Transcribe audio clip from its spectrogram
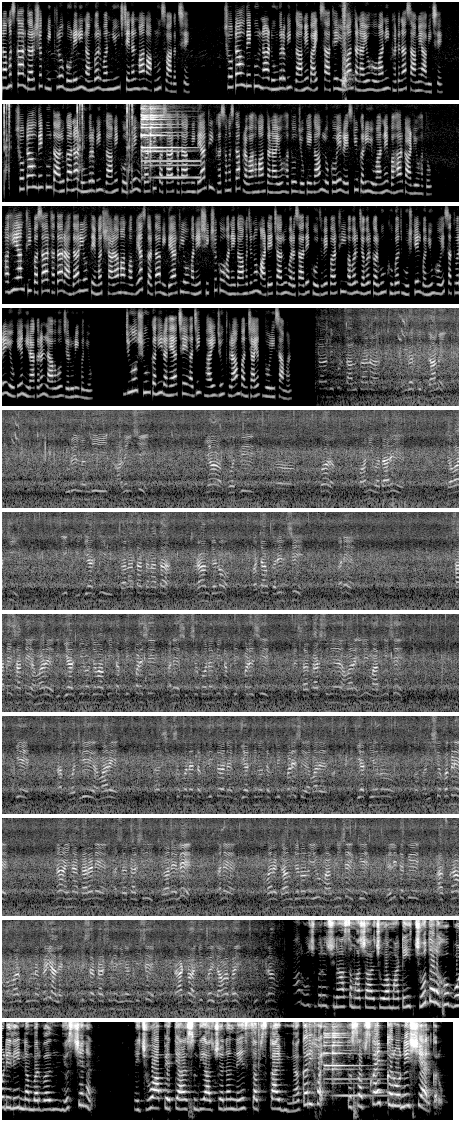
નમસ્કાર દર્શક મિત્રો બોડેલી નંબર વન ન્યૂઝ ચેનલમાં આપનું સ્વાગત છે. છોટાઉદેપુરના ડુંગરવીક ગામે બાઇક સાથે યુવાન તણાયો હોવાની ઘટના સામે આવી છે. છોટાઉદેપુર તાલુકાના ડુંગરવીક ગામે કોઝવે ઉપરથી પસાર થતાં વિદ્યાર્થી ઘસમસતા પ્રવાહમાં તણાયો હતો, જો કે ગામ લોકોએ રેસ્ક્યુ કરી યુવાનને બહાર કાઢ્યો હતો. અહીંયાથી પસાર થતા રાહદારીઓ તેમજ શાળામાં અભ્યાસ કરતા વિદ્યાર્થીઓ અને શિક્ષકો અને ગામજનો માટે ચાલુ વરસાદે કોઝવે પરથી અવર જવર કરવું ખૂબ જ મુશ્કેલ બન્યું હોય, સત્વરે યોગ્ય નિરાકરણ લાવવો જરૂરી બન્યો. જુઓ શું કહી રહ્યા છે અજીતભાઈ જૂથ ગ્રામ પંચાયત ધોળીસામણ. છોટાઉદેપુર તાલુકાના ડુંગરપીઠ ગામે સુરેલ નંદી આવેલ છે. ત્યાં કોઝવે પર પાણી વધારે જવાથી એક વિદ્યાર્થી તનાતા તનાતા ગ્રામજનો બચાવ કરેલ છે અને સાથે સાથે અમારે વિદ્યાર્થીઓનો જવાબ બી તકલીફ પડે છે અને શિક્ષકોને બી તકલીફ પડે છે. એટલે સરકારશ્રીને અમારે એટલી માગણી છે કે આ કોઝવે અમારે શિક્ષકોને તકલીફ અને વિદ્યાર્થીનો તકલીફ પડે છે. અમારે વિદ્યાર્થીઓનું ભવિષ્ય બગડે ના એના કારણે આ સરકારશ્રી ધ્યાને લે અને અમારે ગામજનોની એવું માગણી છે કે વહેલી તકે આ કામ અમારું પૂર્ણ કરી આલે. એટલી સરકારશ્રીને વિનંતી છે. રાઠવા, અજીતભાઈ દામણભાઈ યુથ ગ્રામ. આ રોજબરોજના સમાચાર જોવા માટે જોતા રહો Bodeli number one news channel. અને જો આપે અત્યાર સુધી આ ચેનલને સબસ્ક્રાઇબ ન કરી હોય, તો સબસ્ક્રાઇબ કરો અને શેર કરો.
